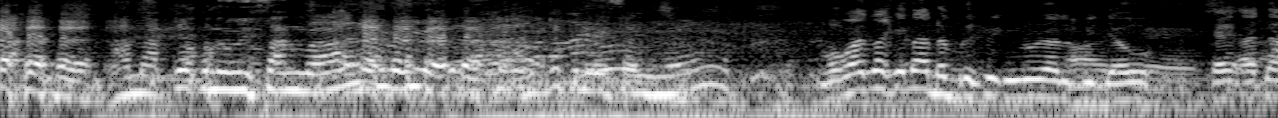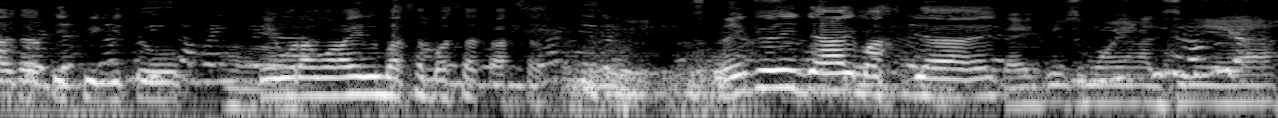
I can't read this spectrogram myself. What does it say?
Anaknya penulisan banget. Anaknya penulisan banget. Pokoknya kita ada briefing dulu dan lebih Oke, jauh kayak acara-acara TV gitu yang orang-orang bahasa-bahasa kasar. Thank you nih Jai, Mas Jai. Thank you semua yang ada di sini ya.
